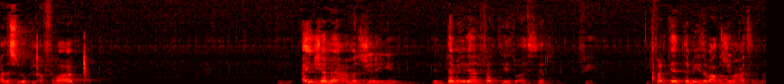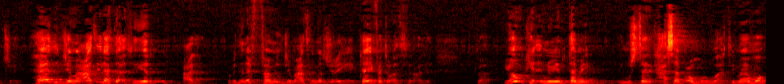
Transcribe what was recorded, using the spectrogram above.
على سلوك الأفراد. أي جماعة مرجعية ينتمي إليها الفرد هي تؤثر. الفرد ينتمي إلى بعض الجماعات المرجعية. هذه الجماعات لها تأثير عليه. فبدنا نفهم الجماعات المرجعية كيف تؤثر عليه. فيمكن أنه ينتمي المستهلك حسب عمره واهتمامه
